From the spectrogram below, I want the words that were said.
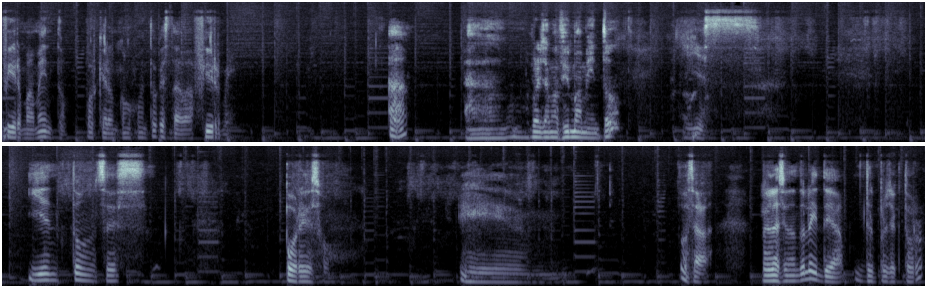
firmamento, porque era un conjunto que estaba firme. Ah, Ah, pero llama firmamento. yes. Y entonces, por eso, eh, o sea, relacionando la idea del proyector,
